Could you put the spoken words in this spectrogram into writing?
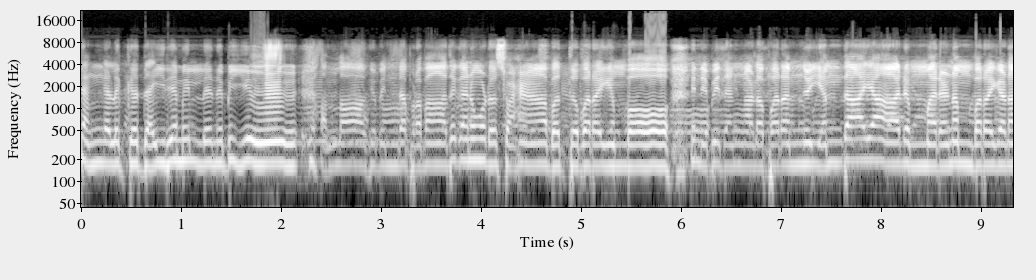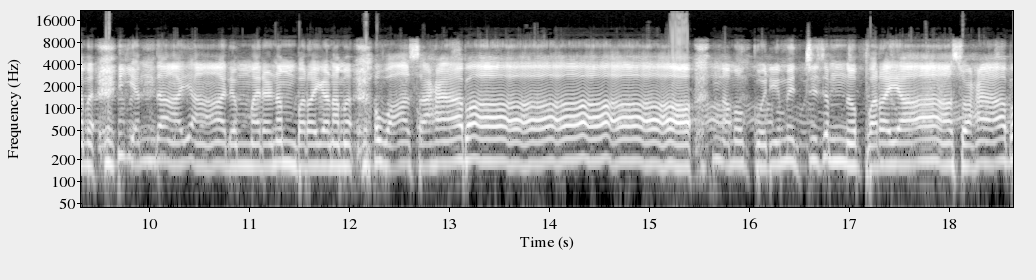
ഞങ്ങൾക്ക് ധൈര്യമില്ല നബിയേ. അള്ളാഹുവിന്റെ പ്രവാചകനോട് സ്വഹാബത്ത് പറയുമ്പോ നബി തങ്ങൾ പറഞ്ഞു എന്തായാലും മരണം പറയണം എന്തായാലും മരണം പറയണം. വാ സഹാബ നമുക്കൊരുമിച്ച് ചെന്ന് പറയാ സ്വഹാബ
